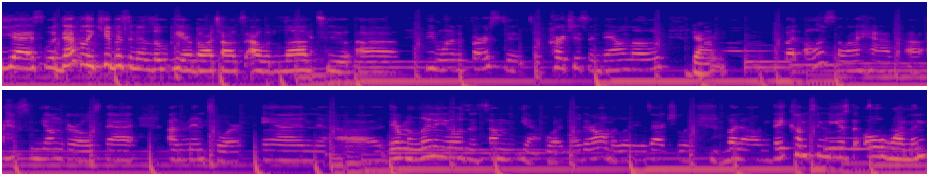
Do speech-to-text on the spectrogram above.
Yes, well, definitely keep us in the loop here, Bar Talks. I would love to uh, be one of the first to, to purchase and download. Done. Um, but also, I have uh, I have some young girls that I mentor, and uh, they're millennials, and some yeah, well, no, they're all millennials actually. But um, they come to me as the old woman,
